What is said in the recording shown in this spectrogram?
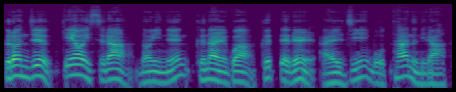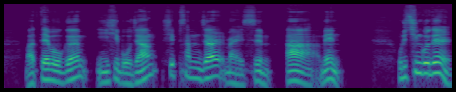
그런즉 깨어 있으라 너희는 그날과 그때를 알지 못하느니라. 마태복음 25장 13절 말씀. 아멘. 우리 친구들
